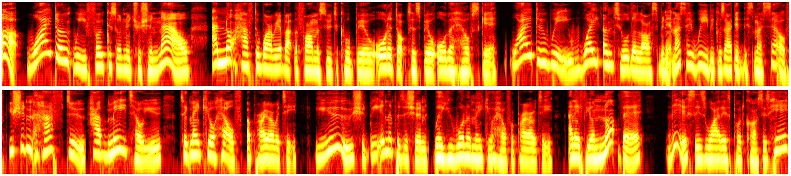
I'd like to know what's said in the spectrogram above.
But why don't we focus on nutrition now and not have to worry about the pharmaceutical bill or the doctor's bill or the health scare? Why do we wait until the last minute? And I say we because I did this myself. You shouldn't have to have me tell you to make your health a priority. You should be in the position where you want to make your health a priority. And if you're not there, this is why this podcast is here.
